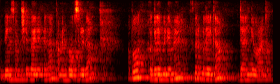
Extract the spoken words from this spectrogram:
എന്തെങ്കിലും സംശയ കാര്യം ഉണ്ടെങ്കിൽ കമന്റ് ബോക്സിൽ ഇടുക. അപ്പോൾ അകലെ വീഡിയോ മേ ഫിർ മിലേഗ ധന്യവാദം.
